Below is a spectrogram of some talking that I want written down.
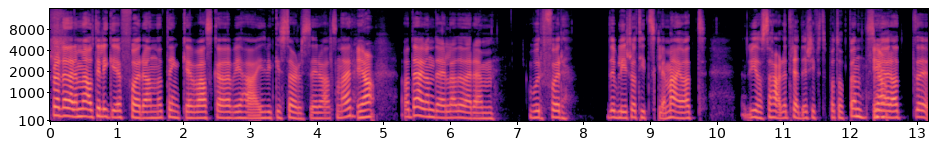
For det det der med alltid ligge foran og tenke hva skal vi ha i hvilke størrelser og alt sånt der. Ja, Og det er jo en del av det derre um, Hvorfor det blir så tidsklemme, er jo at vi også har det tredje skiftet på toppen, som Ja. gjør at eh,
